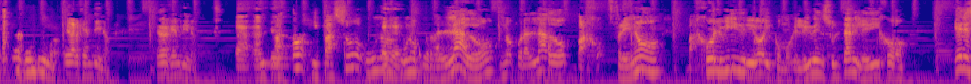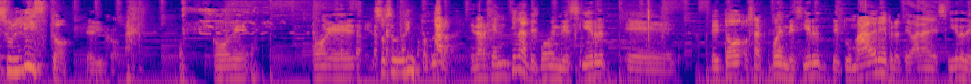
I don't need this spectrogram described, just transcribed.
era argentino, era argentino, era argentino. Ah, y, pasó, y pasó uno, uno por al lado, uno por al lado, bajó, frenó, bajó el vidrio y como que lo iba a insultar y le dijo, eres un listo, le dijo. Como que como que sos un listo, claro. En Argentina te pueden decir eh, de todo, o sea, te pueden decir de tu madre, pero te van a decir de,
